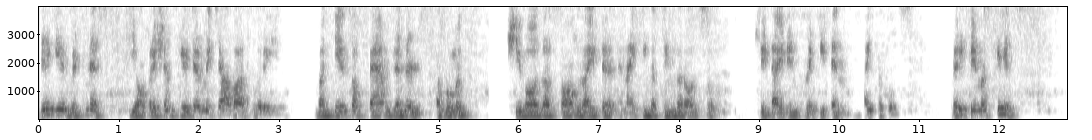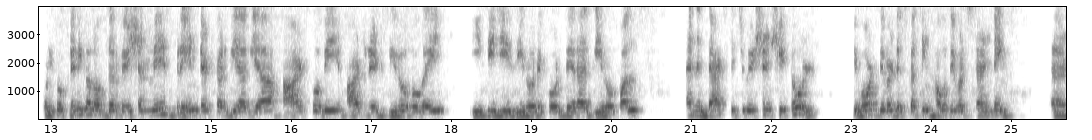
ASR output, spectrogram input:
They gave witness the operation theater mein kya baat ho rahi hai. One case of Pam Reynolds, a woman. She was a songwriter and I think a singer also. She died in 2010, I suppose. Very famous case. उनको क्लिनिकल ऑब्जर्वेशन में ब्रेन डेड कर दिया गया हार्ट को भी हार्ट रेट जीरो हो गई ईसीजी जीरो रिपोर्ट दे रहा है zero pulse and in that situation she told what they were discussing, how they were standing uh,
